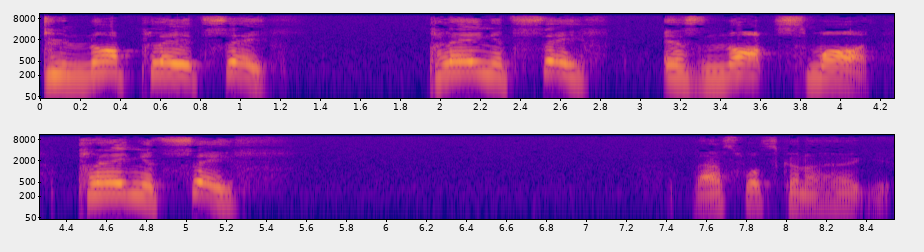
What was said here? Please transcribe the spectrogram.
Do not play it safe. Playing it safe is not smart. Playing it safe, that's what's going to hurt you.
